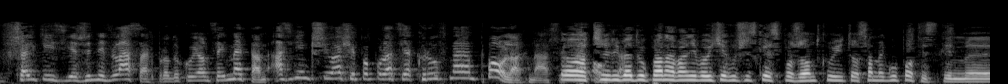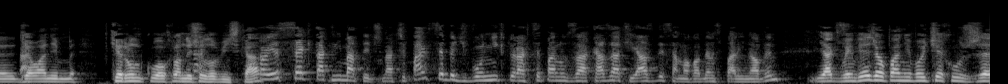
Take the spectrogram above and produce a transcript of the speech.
wszelkiej zwierzyny w lasach produkującej metan, a zwiększyła się populacja krów na polach naszych. O, czyli według pana, panie Wojciechu, wszystko jest w porządku i to same głupoty z tym Tak. działaniem kierunku ochrony środowiska. To jest sekta klimatyczna. Czy pan chce być w Unii, która chce panu zakazać jazdy samochodem spalinowym? Jakbym wiedział, panie Wojciechu, że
